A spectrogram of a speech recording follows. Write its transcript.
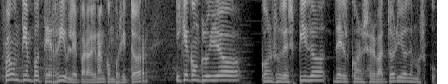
Fue un tiempo terrible para el gran compositor y que concluyó con su despido del Conservatorio de Moscú.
